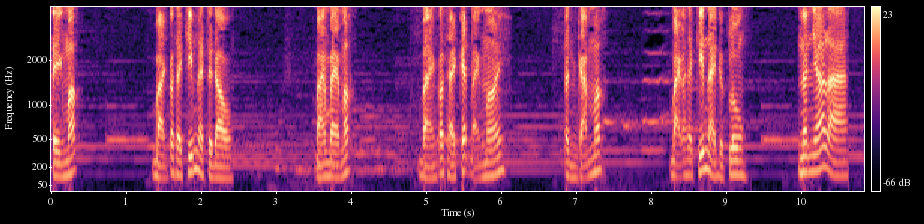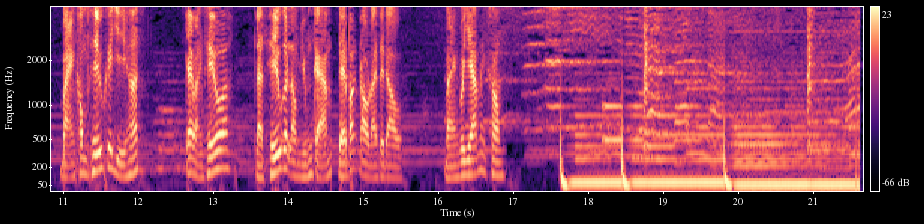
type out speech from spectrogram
Tiền mất. Bạn có thể kiếm lại từ đầu. Bạn bè mất. Bạn có thể kết bạn mới. Tình cảm mất. Bạn có thể kiếm lại được luôn. Nên nhớ là Bạn không thiếu cái gì hết. Cái bạn thiếu á, Là thiếu cái lòng dũng cảm Để bắt đầu lại từ đầu. Bạn có dám hay không?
